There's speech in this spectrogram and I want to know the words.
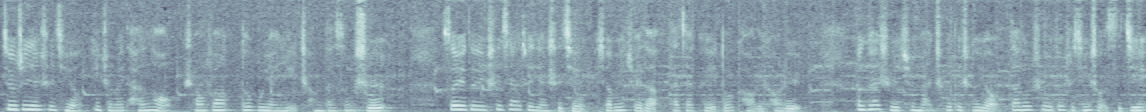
就这件事情一直没谈拢，双方都不愿意承担损失。所以对于试驾这件事情，小编觉得大家可以多考虑考虑。刚开始去买车的车友，大多数都是新手司机。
